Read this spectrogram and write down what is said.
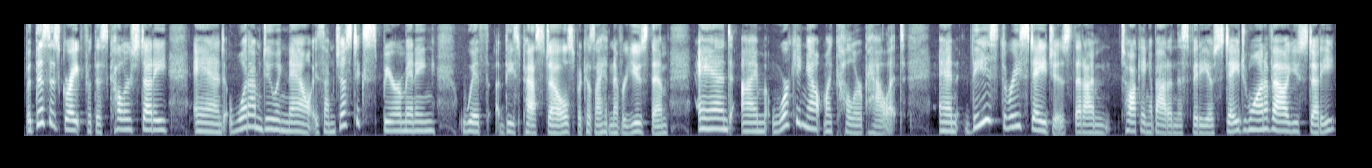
But this is great for this color study. And what I'm doing now is I'm just experimenting with these pastels because I had never used them. And I'm working out my color palette. And these three stages that I'm talking about in this video stage one, a value study,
